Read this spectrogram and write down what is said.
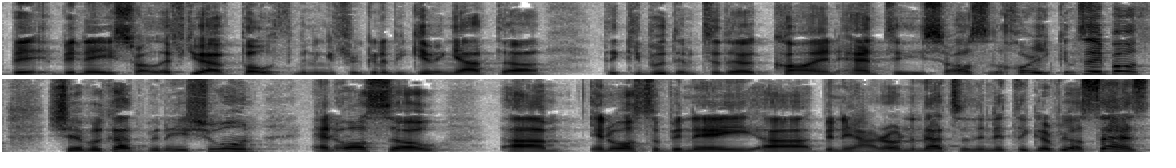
b'nei Israel. If you have both, meaning if you're going to be giving out the the kibudim to the Kohen and to Israel, so the Chor you can say both shebakat b'nei Shun and also um, and also b'nei uh, b'nei Aaron, and that's what the Nitei Gavriel says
